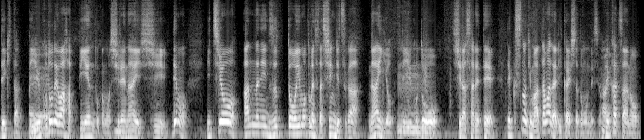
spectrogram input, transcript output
できたっていうことではハッピーエンドかもしれないし、でも一応あんなにずっと追い求めてた真実がないよっていうことを知らされて、で、クスノキも頭では理解したと思うんですよ。はいはいで、かつあの、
